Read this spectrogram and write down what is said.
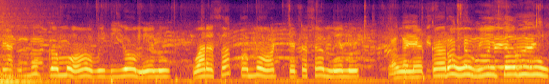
ફેસબુકમાં વીડિયો મેલું વોટ્સઅપમાં સ્ટેટસ મેલું. કરું હું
